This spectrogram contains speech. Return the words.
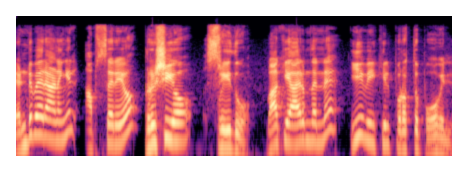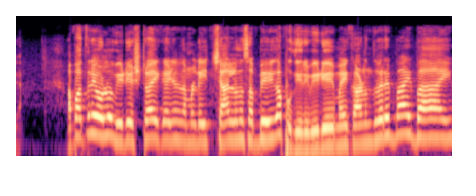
രണ്ടുപേരാണെങ്കിൽ അപ്സരയോ ഋഷിയോ ശ്രീതുവോ. ബാക്കി ആരും തന്നെ ഈ വീക്കിൽ പുറത്തു പോവില്ല. അപ്പോൾ അത്രയേ ഉള്ളൂ. വീഡിയോ ഇഷ്ടമായി കഴിഞ്ഞാൽ നമ്മളുടെ ഈ ചാനൽ ഒന്ന് സബ് ചെയ്യുക. പുതിയൊരു വീഡിയോയുമായി കാണുന്നതുവരെ ബൈ ബൈ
